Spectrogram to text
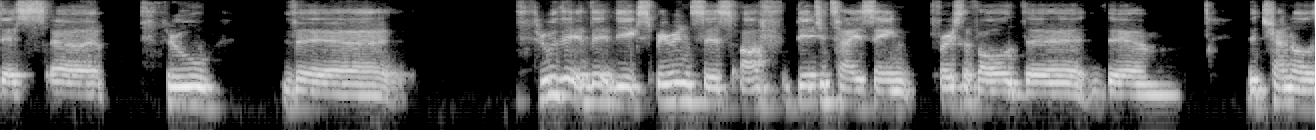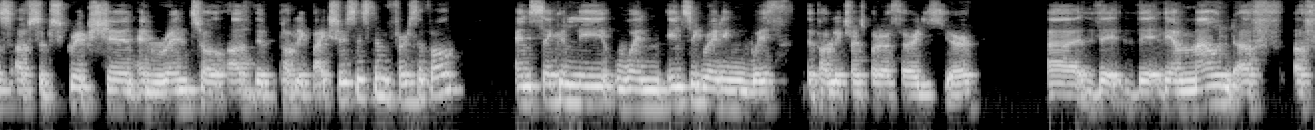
this uh, through the through the, the, the experiences of digitizing first of all the the um, the channels of subscription and rental of the public bike share system first of all and secondly when integrating with the public transport authority here uh, the, the the amount of of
